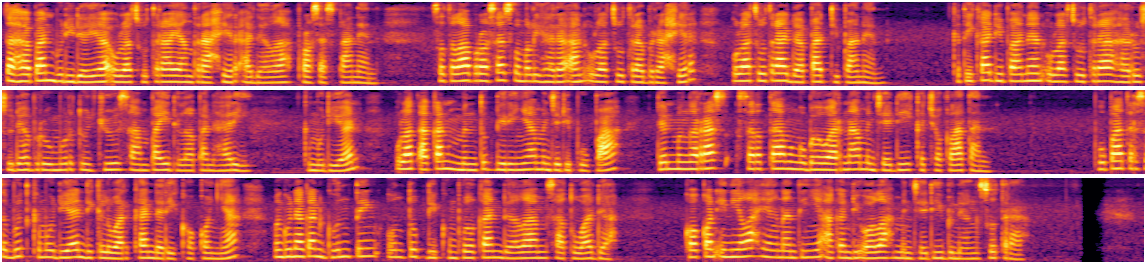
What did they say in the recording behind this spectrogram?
Tahapan budidaya ulat sutra yang terakhir adalah proses panen. Setelah proses pemeliharaan ulat sutra berakhir, ulat sutra dapat dipanen. Ketika dipanen, ulat sutra harus sudah berumur 7 sampai 8 hari. Kemudian, ulat akan membentuk dirinya menjadi pupa dan mengeras serta mengubah warna menjadi kecoklatan. Pupa tersebut kemudian dikeluarkan dari kokonya menggunakan gunting untuk dikumpulkan dalam satu wadah. Kokon inilah yang nantinya akan diolah menjadi benang sutra.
